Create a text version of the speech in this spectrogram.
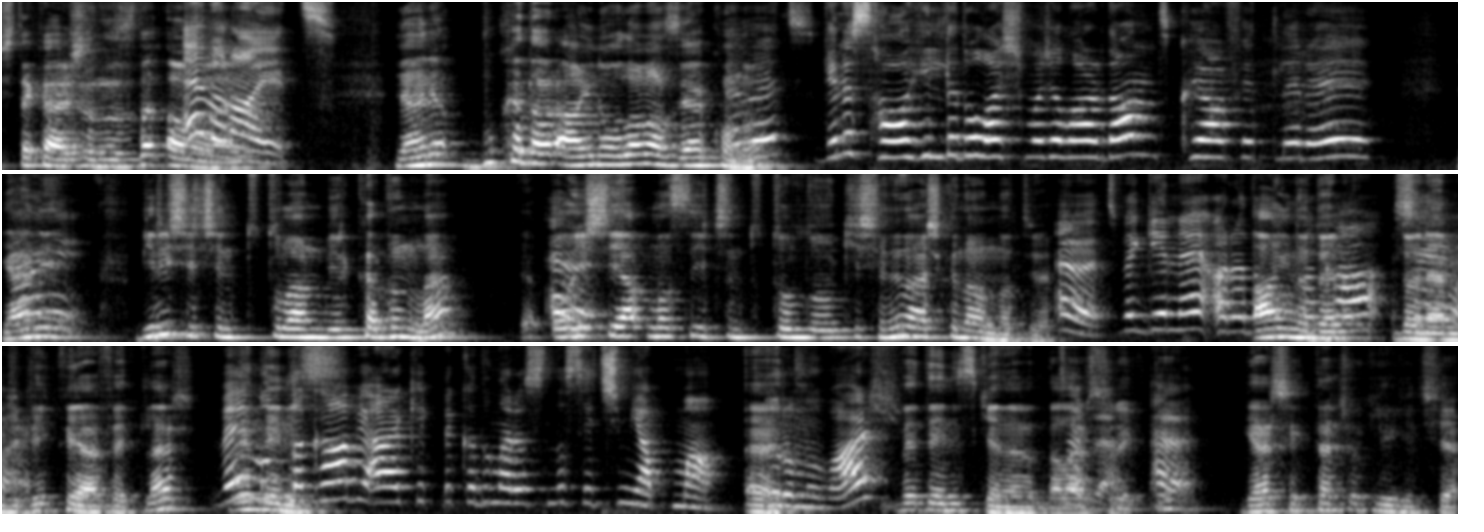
İşte karşınızda ama. Hemen ait. Yani bu kadar aynı olamaz ya konu. Evet. Gene sahilde dolaşmacalardan kıyafetlere. Yani, Yani- bir iş için tutulan bir kadınla o Evet. işi yapması için tutulduğu kişinin aşkını anlatıyor. Evet ve gene arada Aynı mutlaka dönem, dönem şey var. gibi kıyafetler Ve, deniz. mutlaka bir erkekle kadın arasında seçim yapma Evet. durumu var. Ve deniz kenarındalar Tabii, sürekli. evet. Gerçekten çok ilginç ya.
